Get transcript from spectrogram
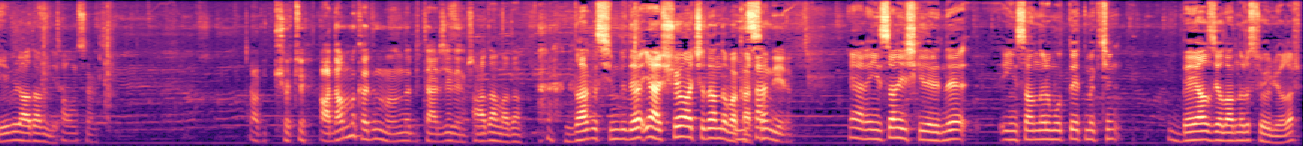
diye bir adam diyor. Townsend. Abi kötü. Adam mı kadın mı onu da bir tercih edelim şimdi. Adam adam. Douglas şimdi de yani şu açıdan da bakarsak İnsan diyelim. yani insan ilişkilerinde insanları mutlu etmek için beyaz yalanları söylüyorlar.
